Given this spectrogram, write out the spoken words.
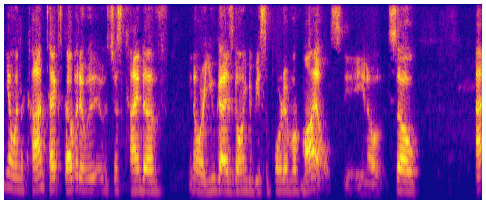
you know in the context of it it was, it was just kind of you know, are you guys going to be supportive of Myles? You know, so I,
